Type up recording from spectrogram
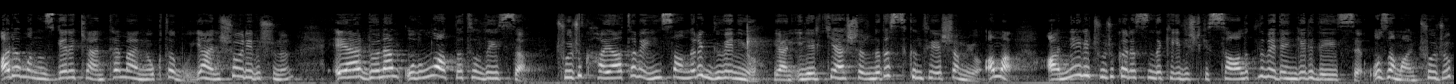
aramanız gereken temel nokta bu. Yani şöyle düşünün. Eğer dönem olumlu atlatıldıysa çocuk hayata ve insanlara güveniyor. Yani ileriki yaşlarında da sıkıntı yaşamıyor. Ama anne ile çocuk arasındaki ilişki sağlıklı ve dengeli değilse o zaman çocuk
